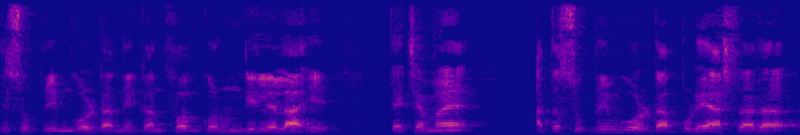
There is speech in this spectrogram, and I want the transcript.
ते सुप्रीम कोर्टाने कन्फर्म करून दिलेलं आहे. त्याच्यामुळे आता सुप्रीम कोर्टापुढे असणारं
